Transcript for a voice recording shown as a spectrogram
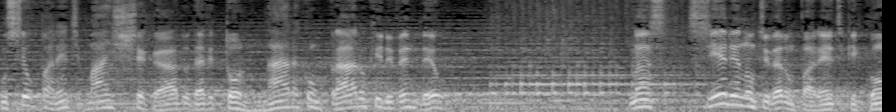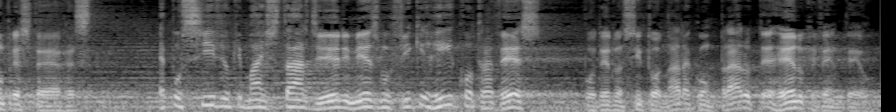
o seu parente mais chegado deve tornar a comprar o que lhe vendeu. Mas se ele não tiver um parente que compre as terras, é possível que mais tarde ele mesmo fique rico outra vez, podendo assim tornar a comprar o terreno que vendeu.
